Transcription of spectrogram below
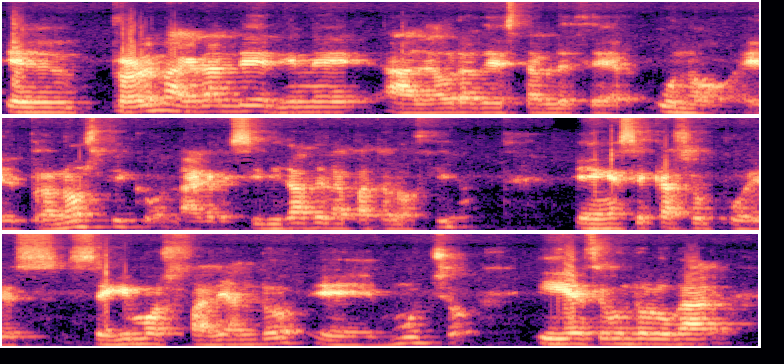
El problema grande viene a la hora de establecer, uno, el pronóstico, la agresividad de la patología. En ese caso, pues seguimos fallando eh, mucho. Y en segundo lugar,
